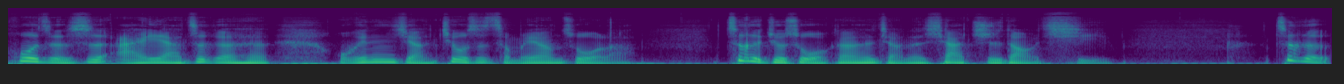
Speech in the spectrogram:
或者是哎呀，这个我跟你讲，就是怎么样做了。这个就是我刚才讲的下指导期。这个。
